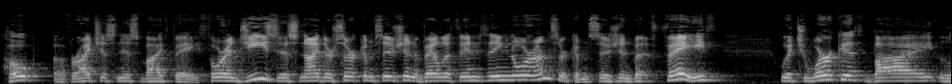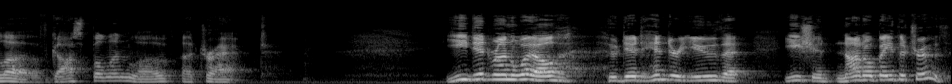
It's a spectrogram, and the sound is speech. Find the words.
Hope of righteousness by faith. For in Jesus neither circumcision availeth anything nor uncircumcision, but faith which worketh by love. Gospel and love attract. Ye did run well, who did hinder you that ye should not obey the truth.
